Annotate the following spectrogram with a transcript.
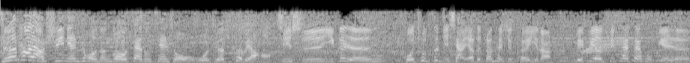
觉得他俩十一年之后能够再度牵手，我觉得特别好。其实一个人活出自己想要的状态就可以了，没必要去太在乎别人。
